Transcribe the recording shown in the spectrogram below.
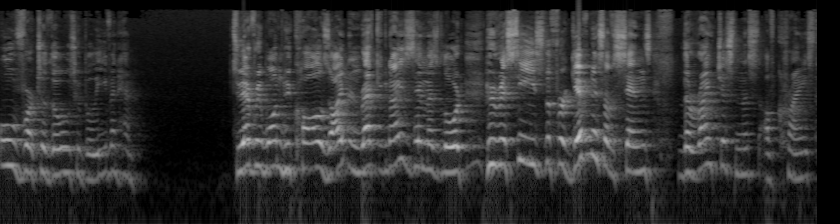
over to those who believe in Him. To everyone who calls out and recognizes him as Lord, who receives the forgiveness of sins, the righteousness of Christ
